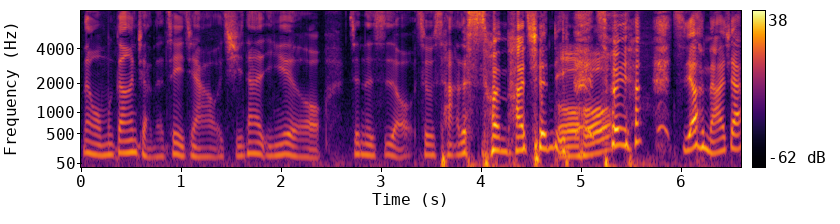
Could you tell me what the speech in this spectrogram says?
那我们刚刚讲的这家哦，其他的营业额哦，真的是哦，就差了十万八千里。哦、所以他只要拿下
